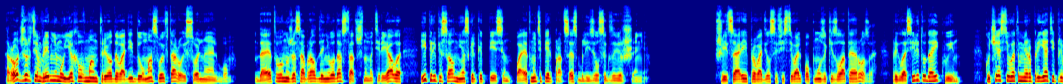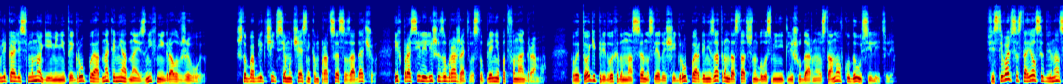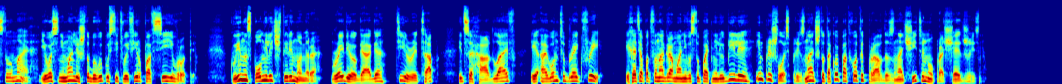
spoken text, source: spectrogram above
Роджер тем временем уехал в Монтрео доводить до ума свой второй сольный альбом. До этого он уже собрал для него достаточно материала и переписал несколько песен, поэтому теперь процесс близился к завершению. В Швейцарии проводился фестиваль поп-музыки «Золотая роза». Пригласили туда и Куин. К участию в этом мероприятии привлекались многие именитые группы, однако ни одна из них не играла вживую. Чтобы облегчить всем участникам процесса задачу, их просили лишь изображать выступление под фонограмму. В итоге, перед выходом на сцену следующей группы, организаторам достаточно было сменить лишь ударную установку до усилителей. Фестиваль состоялся 12 мая. Его снимали, чтобы выпустить в эфир по всей Европе. Queen исполнили четыре номера «Radio Gaga», «Tear It Up», «It's a Hard Life» и «I Want to Break Free». И хотя под фонограмму они выступать не любили, им пришлось признать, что такой подход и правда значительно упрощает жизнь.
